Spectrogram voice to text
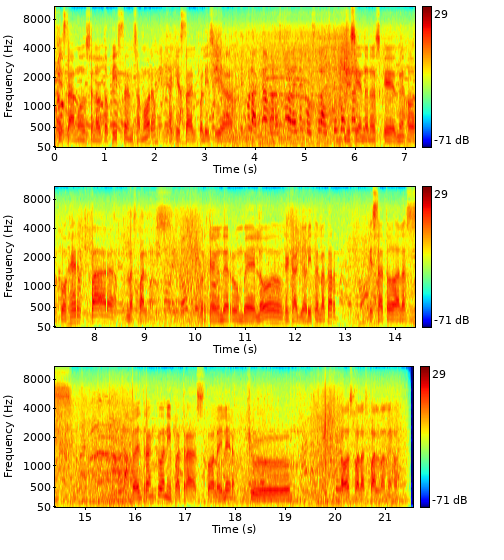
Aquí estamos en la autopista en Zamora. Aquí está el policía diciéndonos que es mejor coger para Las Palmas. Porque hay un derrumbe de lodo que cayó ahorita en la tarde. Aquí está todas las todo el trancón y para atrás toda la hilera. Vamos para Las Palmas mejor.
